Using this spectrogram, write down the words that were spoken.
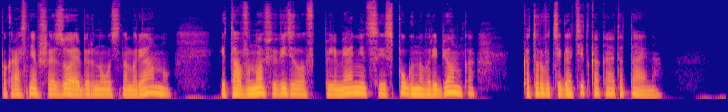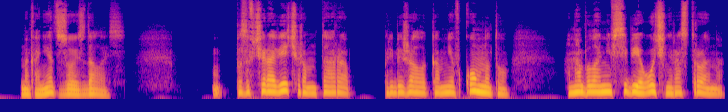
Покрасневшая Зоя обернулась на Марианну, и та вновь увидела в племяннице испуганного ребенка, которого тяготит какая-то тайна. Наконец Зоя сдалась. Позавчера вечером Тара прибежала ко мне в комнату. Она была не в себе, очень расстроена,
